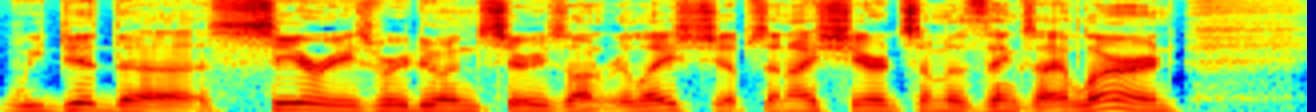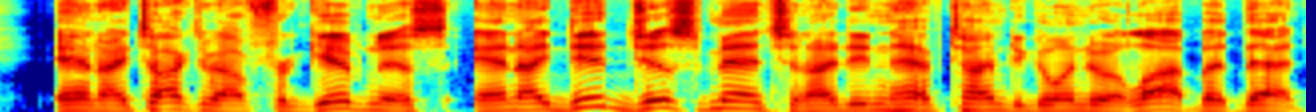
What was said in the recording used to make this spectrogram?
we did the series, we were doing series on relationships, and I shared some of the things I learned. And I talked about forgiveness, and I did just mention, I didn't have time to go into a lot, but that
